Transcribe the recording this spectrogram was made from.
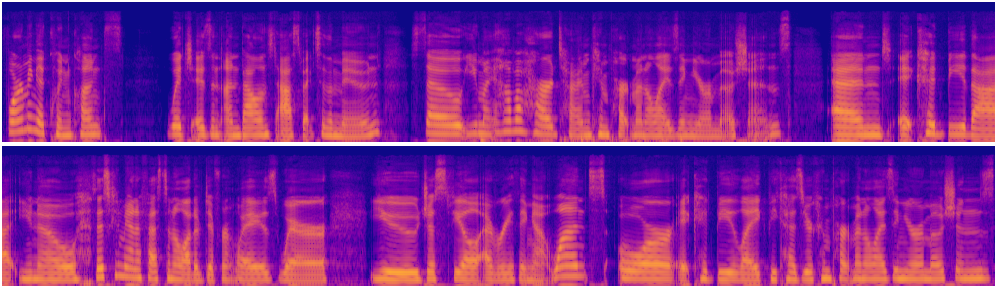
forming a quincunx, which is an unbalanced aspect to the moon. So you might have a hard time compartmentalizing your emotions. And it could be that, you know, this can manifest in a lot of different ways where you just feel everything at once, or it could be like because you're compartmentalizing your emotions,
